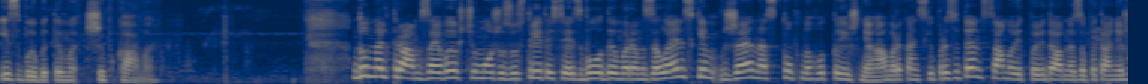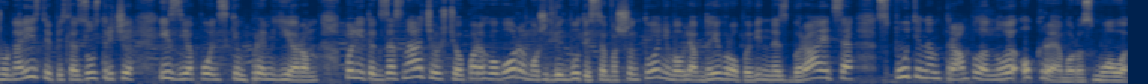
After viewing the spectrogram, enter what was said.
із вибитими шибками. Дональд Трамп заявив, що може зустрітися із Володимиром Зеленським вже наступного тижня. Американський президент саме відповідав на запитання журналістів після зустрічі із японським прем'єром. Політик зазначив, що переговори можуть відбутися в Вашингтоні. Мовляв, до Європи він не збирається. З Путіним Трамп планує окрему розмову.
